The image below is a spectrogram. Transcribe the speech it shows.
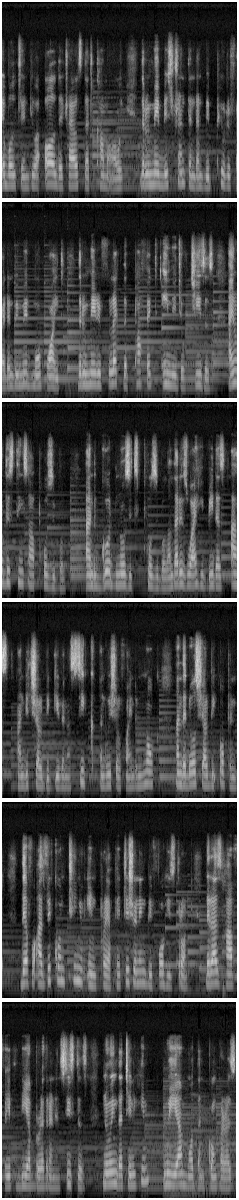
able to endure all the trials that come our way, that we may be strengthened and be purified and be made more white, that we may reflect the perfect image of Jesus. I know these things are possible. And God knows it's possible, and that is why He bid us ask, and it shall be given us. Seek, and we shall find. Knock, and the doors shall be opened. Therefore, as we continue in prayer, petitioning before His throne, let us have faith, dear brethren and sisters, knowing that in Him we are more than conquerors.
